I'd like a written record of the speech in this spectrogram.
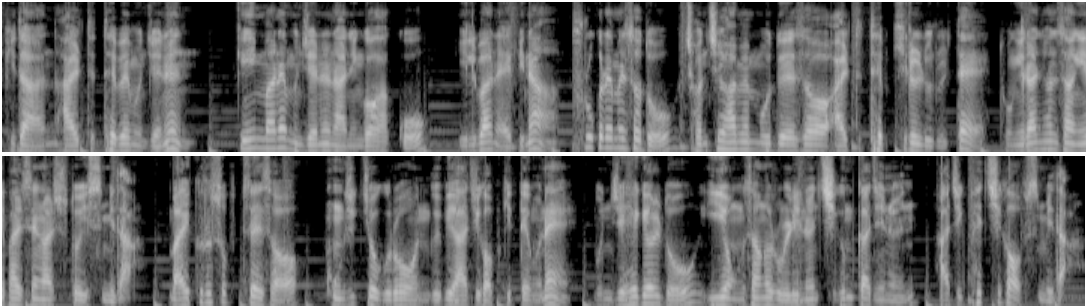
비단 Alt 탭의 문제는 게임만의 문제는 아닌 것 같고 일반 앱이나 프로그램에서도 전체 화면 모드에서 Alt 탭 키를 누를 때 동일한 현상이 발생할 수도 있습니다. 마이크로소프트에서 공식적으로 언급이 아직 없기 때문에 문제 해결도 이 영상을 올리는 지금까지는 아직 패치가 없습니다.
